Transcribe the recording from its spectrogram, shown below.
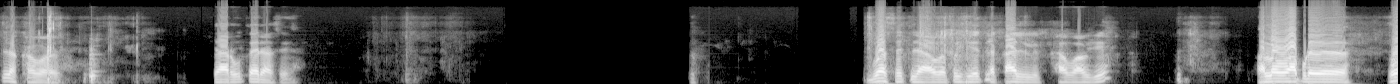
કેટલા ખાવા ચાર ઉતાર્યા છે. બસ એટલે હવે પછી એટલે કાલ ખાવા આવજે. હાલો, આપણે જો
